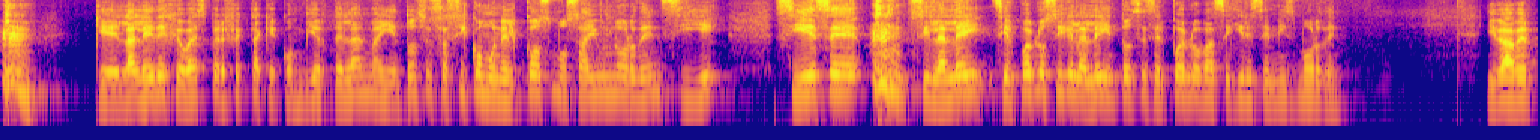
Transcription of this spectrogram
que la ley de Jehová es perfecta que convierte el alma. Y entonces, así como en el cosmos hay un orden, si, si, ese, si la ley, si el pueblo sigue la ley, entonces el pueblo va a seguir ese mismo orden. Y va a haber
